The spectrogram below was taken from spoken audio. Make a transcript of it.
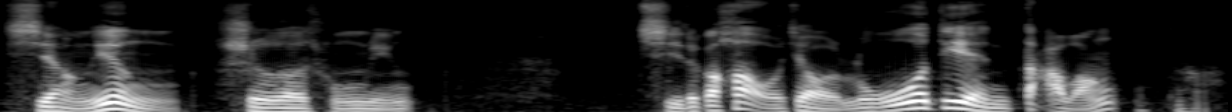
响应佘崇明，起了个号叫罗甸大王啊。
